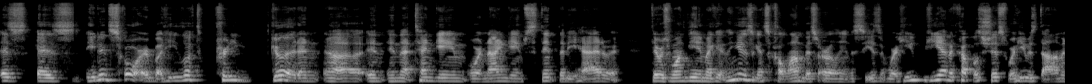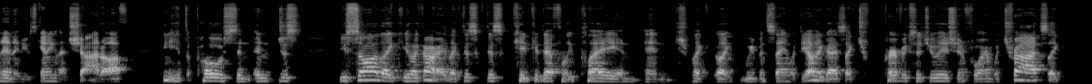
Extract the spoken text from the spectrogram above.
as as he didn't score but he looked pretty good. And uh, in in that ten game or nine game stint that he had, there was one game I think it was against Columbus early in the season where he he had a couple shifts where he was dominant and he was getting that shot off. He hit the post and and just you saw like you're like all right like this this kid could definitely play and and like like we've been saying with the other guys like perfect situation for him with Trotz like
